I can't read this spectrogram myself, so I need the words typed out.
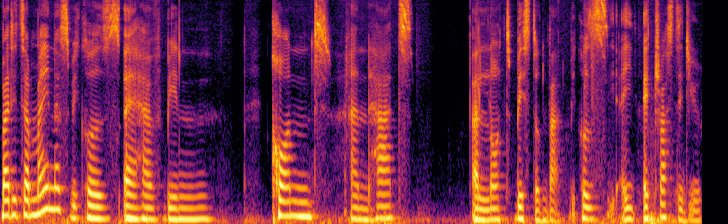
But it's a minus because I have been conned and hurt a lot based on that because I, I trusted you.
